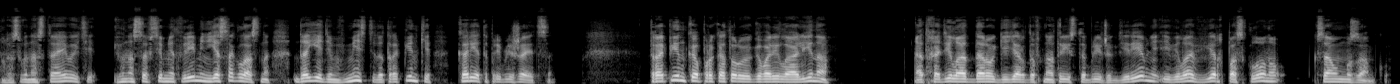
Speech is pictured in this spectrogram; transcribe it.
Раз вы настаиваете, и у нас совсем нет времени, я согласна. Доедем вместе до тропинки, карета приближается. Тропинка, про которую говорила Алина, отходила от дороги ярдов на триста ближе к деревне и вела вверх по склону к самому замку.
